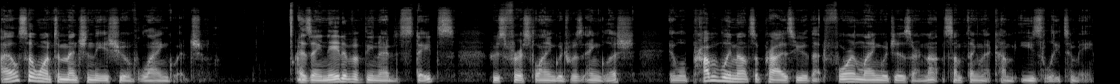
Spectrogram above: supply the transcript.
I also want to mention the issue of language. As a native of the United States, whose first language was English, it will probably not surprise you that foreign languages are not something that come easily to me.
